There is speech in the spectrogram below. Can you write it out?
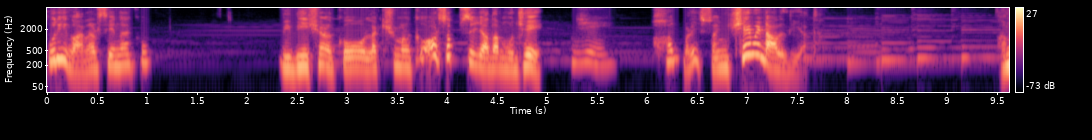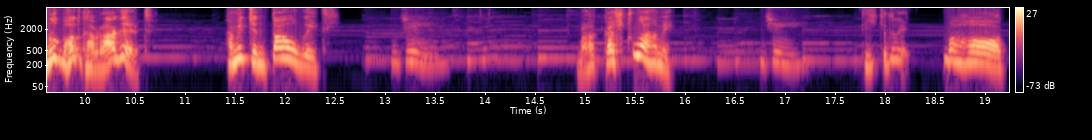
पूरी वानर सेना को विभीषण को लक्ष्मण को और सबसे ज़्यादा मुझे जी। बहुत बड़े संशय में डाल दिया था। हम लोग बहुत घबरा गए थे। हमें चिंता हो गई थी। जी। बड़ा कष्ट हुआ हमें। जी। ठीक है तो बहुत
